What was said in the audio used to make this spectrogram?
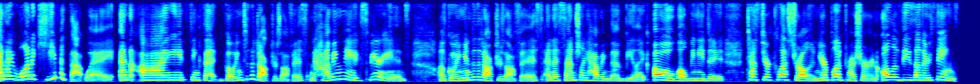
And I want to keep it that way. And I think that going to the doctor's office and having the experience of going into the doctor's office and essentially having them be like, oh, well, we need to test your cholesterol and your blood pressure and all of these other things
